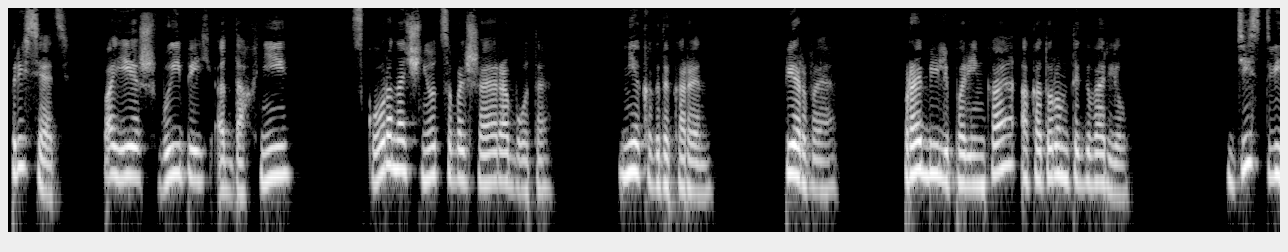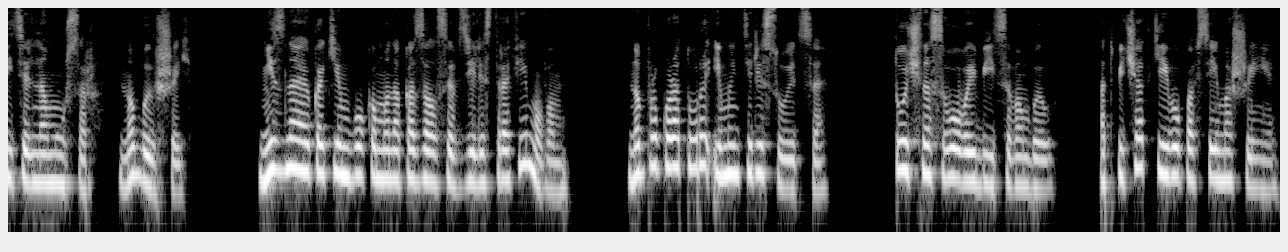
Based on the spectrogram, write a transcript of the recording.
Присядь, поешь, выпей, отдохни. Скоро начнется большая работа. Некогда, Карен. Первое. Пробили паренька, о котором ты говорил. Действительно мусор, но бывший. Не знаю, каким боком он оказался в деле с Трофимовым, но прокуратура им интересуется. Точно с Вовой Бийцевым был. Отпечатки его по всей машине.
